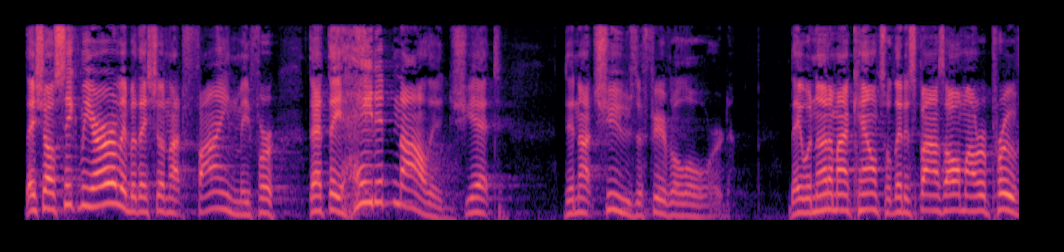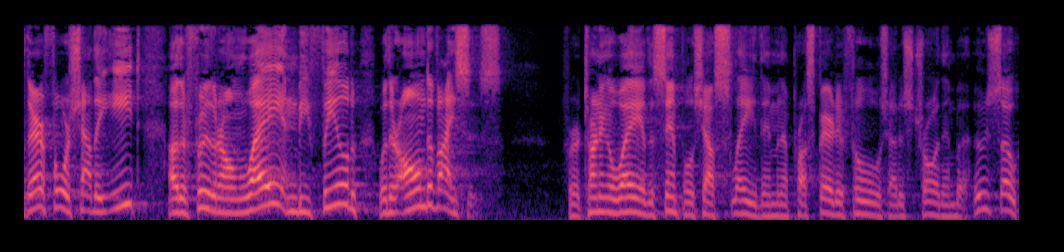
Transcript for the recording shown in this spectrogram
They shall seek me early, but they shall not find me, for that they hated knowledge, yet did not choose the fear of the Lord. They would none of my counsel. They despise all my reproof. Therefore shall they eat of the fruit of their own way and be filled with their own devices. For turning away of the simple shall slay them, and the prosperity of fools shall destroy them. But whoso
